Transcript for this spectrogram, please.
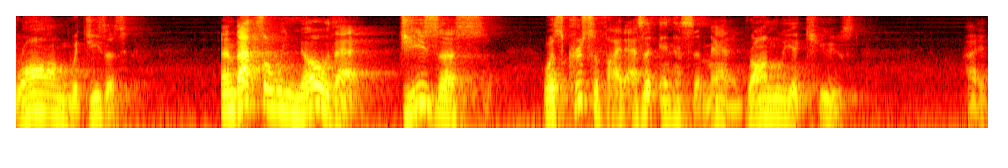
wrong with Jesus. And that's so we know that Jesus was crucified as an innocent man, wrongly accused. Right?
